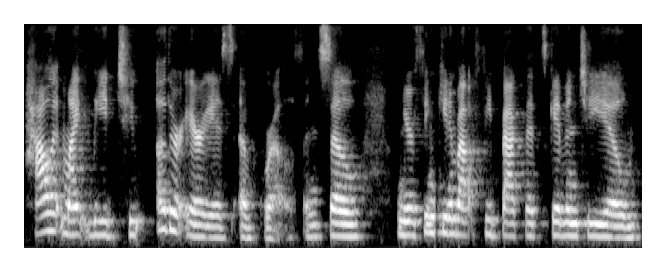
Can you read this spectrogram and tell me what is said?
how it might lead to other areas of growth. And so when you're thinking about feedback that's given to you,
